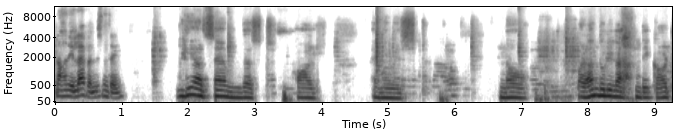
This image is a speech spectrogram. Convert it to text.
9-11, isn't he? They are same, just all anyways. No, but Alhamdulillah, they got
